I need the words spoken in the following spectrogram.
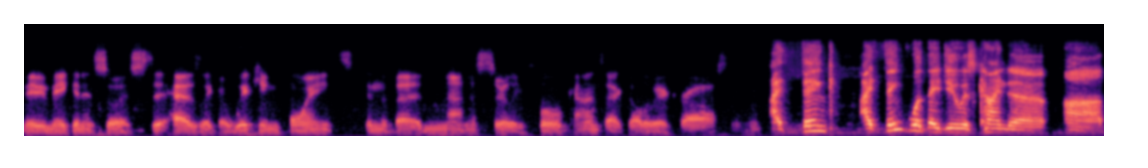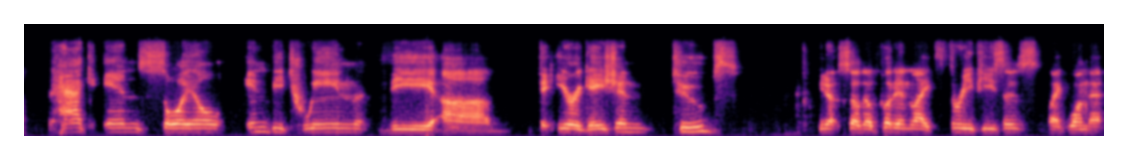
maybe making it so it has like a wicking point in the bed and not necessarily full contact all the way across? I think I think what they do is kind of uh, pack in soil in between the um, the irrigation tubes. You know, so they'll put in like three pieces, like one that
